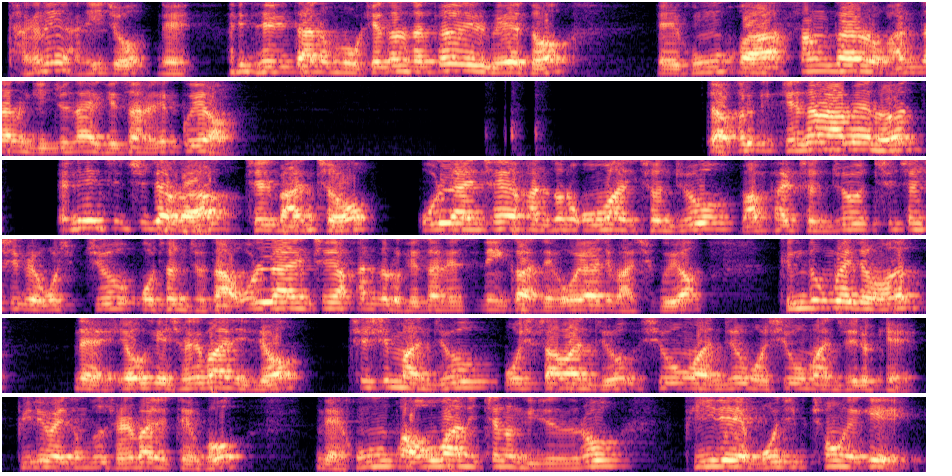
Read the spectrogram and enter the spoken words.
당연히 아니죠. 네, 일단은 뭐 계산서 편의를 위해서 네, 공모가 상단으로 간다는 기준하에 계산을 했고요. 자, 그렇게 계산하면은 NH 투자가 제일 많죠. 온라인 청약 한도는 5만 2천 주, 1만 8천 주, 7,750 주, 5천 주 다 온라인 청약 한도로 계산했으니까 네, 오해하지 마시고요. 균등 배정은 네, 여기에 절반이죠. 70만 주, 54만 주, 15만 주, 뭐 15만 주 이렇게 비례 배정도 절반일 테고 네, 공모가 5만 2천 원 기준으로 비례 모집 총액이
